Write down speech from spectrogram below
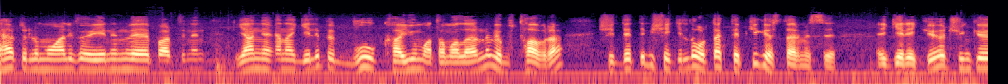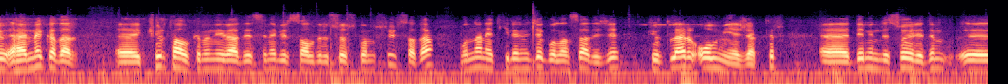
her türlü muhalif öğenin ve partinin yan yana gelip bu kayyum atamalarını ve bu tavra şiddetli bir şekilde ortak tepki göstermesi e, gerekiyor. Çünkü her ne kadar e, Kürt halkının iradesine bir saldırı söz konusuysa da bundan etkilenecek olan sadece Kürtler olmayacaktır. E, demin de söyledim e,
